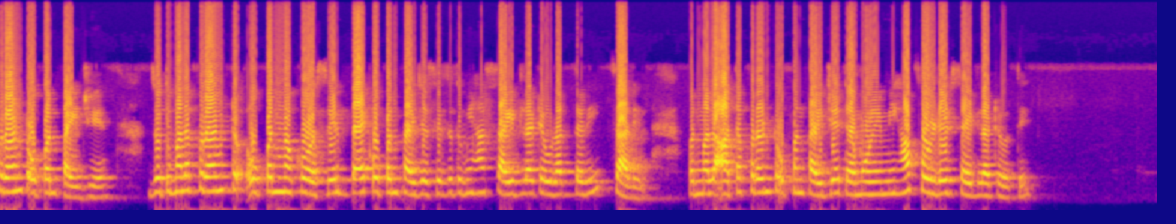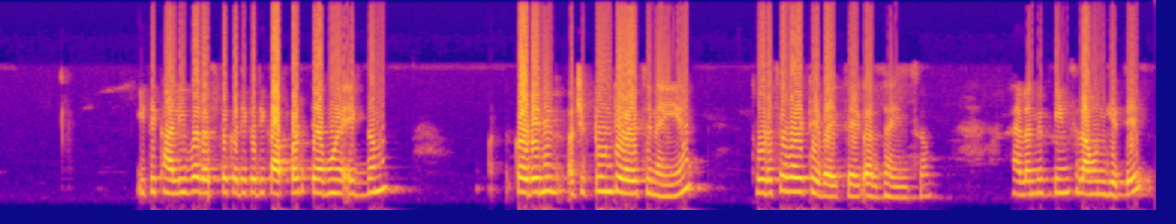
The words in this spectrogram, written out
फ्रंट ओपन पाहिजे. जर तुम्हाला फ्रंट ओपन नको असेल बॅक ओपन पाहिजे असेल तर तुम्ही हा साईडला ठेवलात तरी चालेल. पण मला आता फ्रंट ओपन पाहिजे त्यामुळे मी हा फोल्डेड साईडला ठेवते. इथे खालीवर असतं कधी कधी कापड त्यामुळे एकदम कडेने चिकटवून ठेवायचे नाहीये. थोडस वर ठेवायचं एक अर्धा इंच. ह्याला मी पिन्स लावून घेते.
